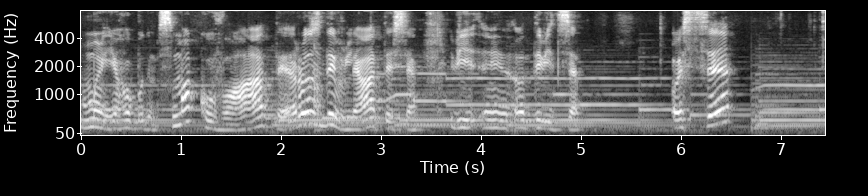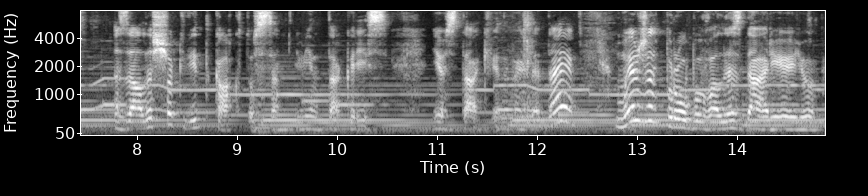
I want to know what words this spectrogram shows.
Ми його будемо смакувати, роздивлятися. Е, От дивіться, ось це залишок від кактуса. Він так ріс. І ось так він виглядає. Ми вже пробували з Дарією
